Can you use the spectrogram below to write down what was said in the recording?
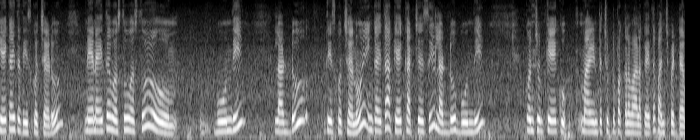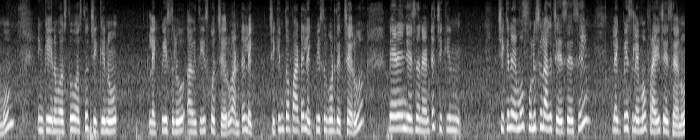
కేక్ అయితే తీసుకొచ్చాడు. నేనైతే వస్తూ వస్తూ బూందీ లడ్డు తీసుకొచ్చాను. ఇంకైతే ఆ కేక్ కట్ చేసి లడ్డు బూందీ కొంచెం కేకు మా ఇంటి చుట్టుపక్కల వాళ్ళకైతే పంచిపెట్టాము ఇంక ఈయన వస్తూ వస్తూ చికెను లెగ్ పీసులు అవి తీసుకొచ్చారు. అంటే లెగ్ చికెన్తో పాటే లెగ్ పీసులు కూడా తెచ్చారు. నేనేం చేశానంటే చికెన్ చికెన్ ఏమో పులుసులాగా చేసేసి లెగ్ పీసులు ఏమో ఫ్రై చేశాను.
